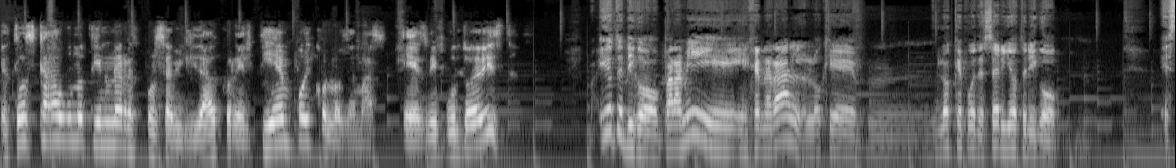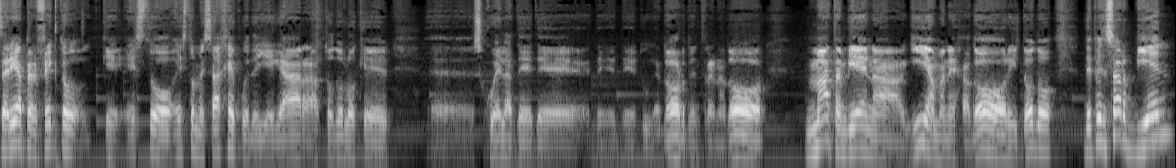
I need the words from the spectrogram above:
Entonces cada uno tiene una responsabilidad con el tiempo y con los demás. Es mi punto de vista. Yo te digo, para mí en general lo que, mm, lo que puede ser, yo te digo, estaría perfecto que esto, este mensaje puede llegar a todo lo que eh, escuela de, de, de, educador, de entrenador, más también a guía, manejador y todo, de pensar bien,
